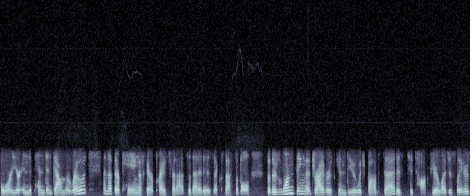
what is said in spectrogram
for your independent down the road and that they're paying a fair price for that so that it is accessible. So there's one thing that drivers can do, which Bob said, is to talk to your legislators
